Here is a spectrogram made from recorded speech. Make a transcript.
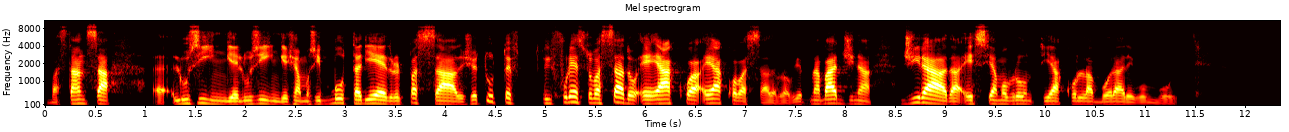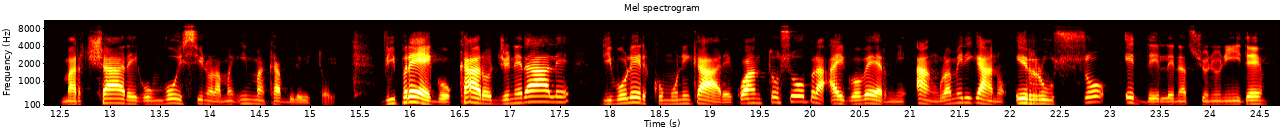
abbastanza eh, lusinghe, lusinghe, diciamo, si butta dietro il passato, cioè tutto il funesto passato è acqua, è acqua passata proprio, una pagina girata e siamo pronti a collaborare con voi. Marciare con voi sino alla immancabile vittoria. Vi prego, caro generale, di voler comunicare quanto sopra ai governi anglo-americano e russo e delle Nazioni Unite.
